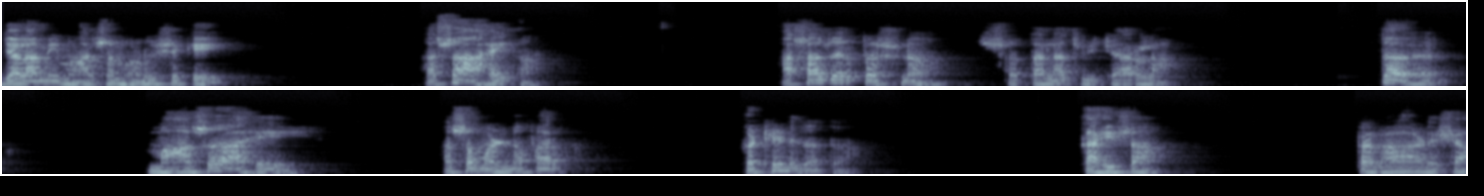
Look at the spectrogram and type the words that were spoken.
ज्याला मी माझं म्हणू शके असं आहे का? असा जर प्रश्न स्वतःलाच विचारला तर माझं आहे असं म्हणणं फार कठीण जातं. काहीसा प्रगाढशा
